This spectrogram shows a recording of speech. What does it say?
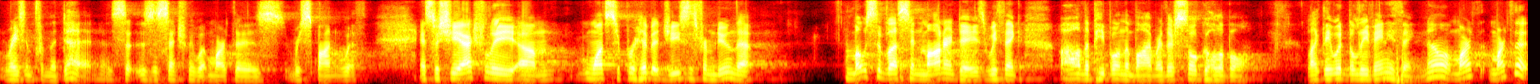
raise him from the dead, is, is essentially what Martha is responding with. And so she actually um, wants to prohibit Jesus from doing that. Most of us in modern days, we think, oh, the people in the Bible, they're so gullible. Like they would believe anything. No, Martha, Martha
